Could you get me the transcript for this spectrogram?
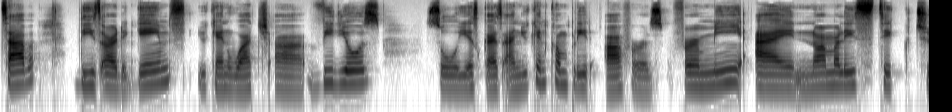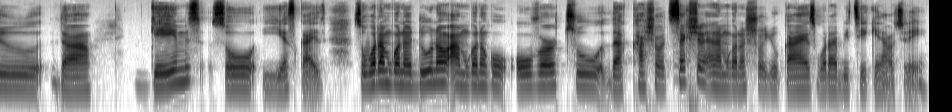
tab these are the games. You can watch uh, videos. So yes, guys, and you can complete offers. For me, I normally stick to the games. So yes, guys. So what I'm gonna do now, I'm gonna go over to the cash out section and I'm gonna show you guys what I'll be taking out today.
